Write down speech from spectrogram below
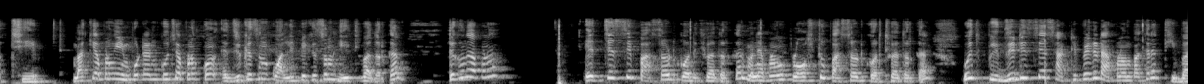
ଅଛି ବାକି ଆପଣଙ୍କୁ ଇମ୍ପୋର୍ଟାଣ୍ଟ କହୁଛି ଆପଣ କ'ଣ ଏଜୁକେସନ୍ କ୍ୱାଲିଫିକେସନ୍ ହେଇଥିବା ଦରକାର ଦେଖନ୍ତୁ ଆପଣ এচএসসি পাস আউট করা দরকার মানে আপনার প্লস টু পাস আউট করা দরকার উইথ পিজিডিসিএ সার্টিফিকেট আপনার পাখে থাকা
